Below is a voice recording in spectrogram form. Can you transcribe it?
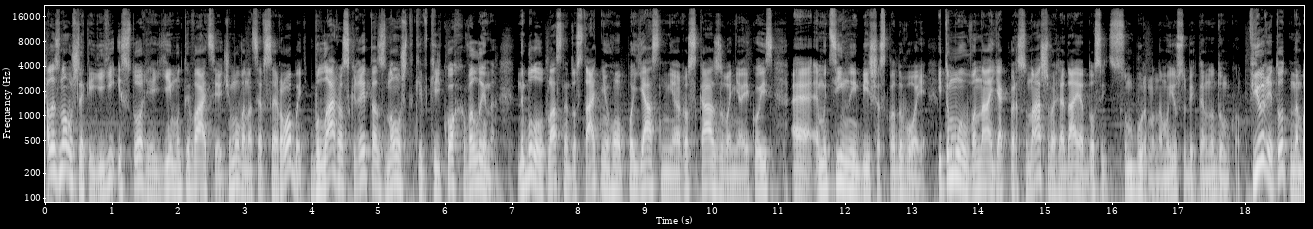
Але знову ж таки, її історія, її мотивація, чому вона це все робить, була розкрита знову ж таки в кількох хвилинах. Не було от, власне достатнього пояснення, розказування якоїсь е, емоційної більше складової. І тому вона як персонаж виглядає досить сумбурно, на мою суб'єктивну думку. Ф'юрі тут набагато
